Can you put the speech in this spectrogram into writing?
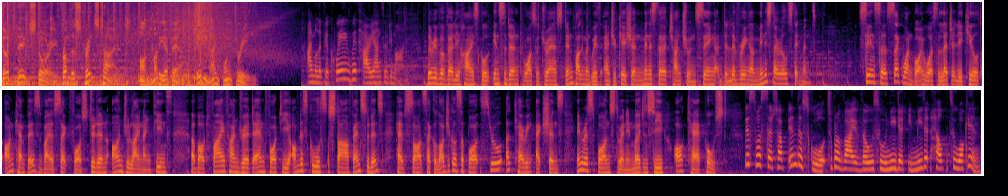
The big story from the Straits Times on Money FM 89.3. I'm Olivia Quay with Hairianto Diman. The River Valley High School incident was addressed in Parliament with Education Minister Chan Chun Sing delivering a ministerial statement. Since a Sec 1 boy was allegedly killed on campus by a Sec 4 student on July 19th, about 540 of the school's staff and students have sought psychological support through a caring actions in response to an emergency or care post. This was set up in the school to provide those who needed immediate help to walk in.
